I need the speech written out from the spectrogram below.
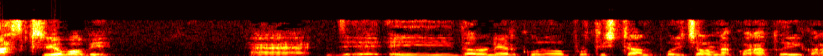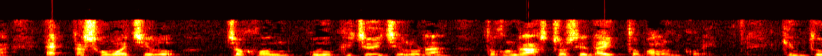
রাষ্ট্রীয়ভাবে যে এই ধরনের কোন প্রতিষ্ঠান পরিচালনা করা, তৈরি করা, একটা সময় ছিল যখন কোনো কিছুই ছিল না, তখন রাষ্ট্র সে দায়িত্ব পালন করে। কিন্তু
